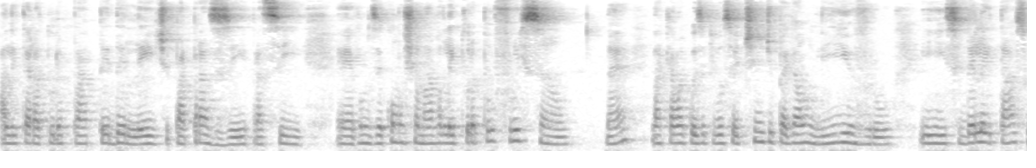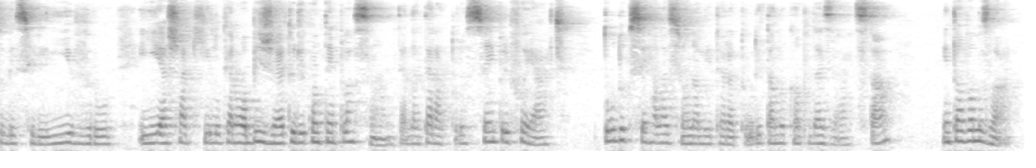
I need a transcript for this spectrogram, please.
a literatura para ter deleite, para prazer, para se, é, vamos dizer, como chamava, leitura por fruição. Né? Naquela coisa que você tinha de pegar um livro e se deleitar sobre esse livro e achar aquilo que era um objeto de contemplação. Então, a literatura sempre foi arte. Tudo que se relaciona à literatura está no campo das artes, tá? Então vamos lá.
